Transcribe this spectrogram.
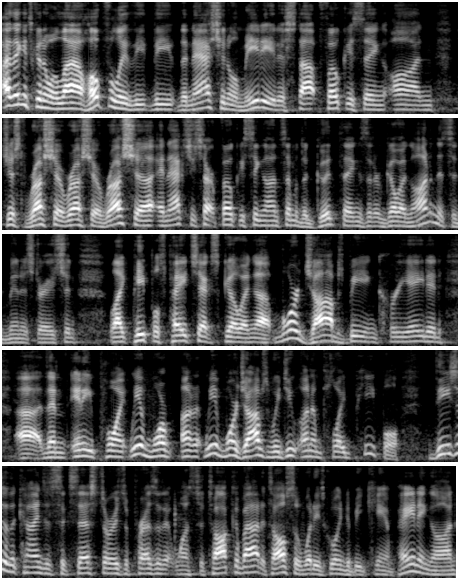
I think it's going to allow, hopefully, the, the, the, national media to stop focusing on just Russia, Russia, Russia, and actually start focusing on some of the good things that are going on in this administration, like people's paychecks going up, more jobs being created uh, than any point. We have more uh, we have more jobs than we do unemployed people. These are the kinds of success stories the president wants to talk about. It's also what he's going to be campaigning on,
